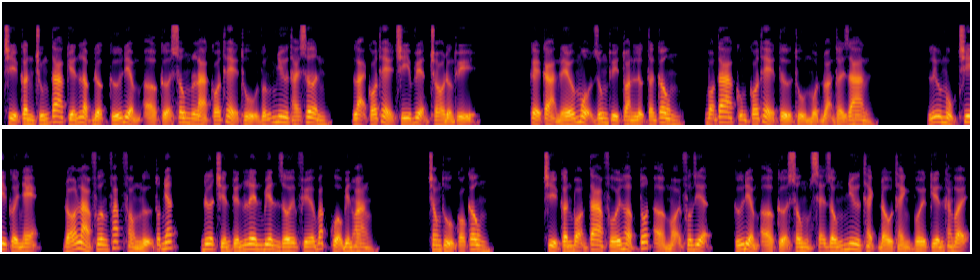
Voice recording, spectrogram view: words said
Chỉ cần chúng ta kiến lập được cứ điểm ở cửa sông là có thể thủ vững như Thái Sơn, lại có thể chi viện cho đường thủy. Kể cả nếu mộ dung thủy toàn lực tấn công, bọn ta cũng có thể tử thủ một đoạn thời gian. Lưu Mục Chi cười nhẹ, đó là phương pháp phòng ngự tốt nhất, đưa chiến tuyến lên biên giới phía bắc của biên hoang. Trong thủ có công. Chỉ cần bọn ta phối hợp tốt ở mọi phương diện, cứ điểm ở cửa sông sẽ giống như thạch đầu thành với kiến khang vậy.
